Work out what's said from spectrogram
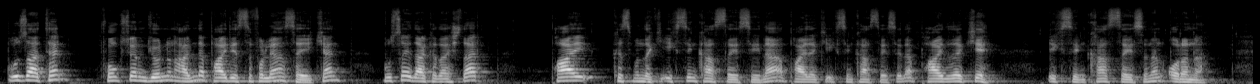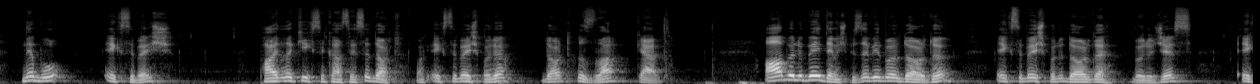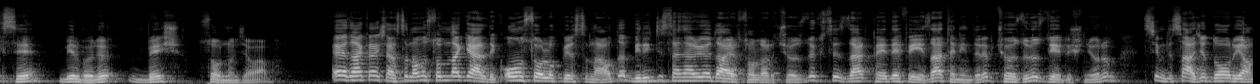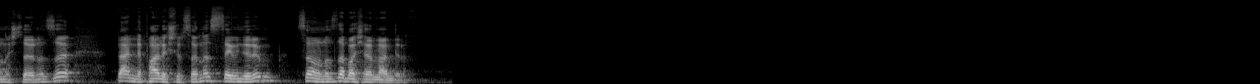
bu zaten fonksiyonun görünüm halinde paydayı sıfırlayan sayıyken bu sayıda arkadaşlar pay kısmındaki x'in katsayısıyla paydaki x'in katsayısıyla paydadaki x'in katsayısının oranı. Ne bu? Eksi 5. Paydadaki x'in katsayısı 4. Bak eksi 5 bölü 4 hızla geldi. A bölü B demiş bize 1 bölü 4'ü eksi 5 bölü 4'e böleceğiz. Eksi 1 bölü 5 sorunun cevabı. Evet arkadaşlar sınavın sonuna geldik. 10 soruluk bir sınavdı. Birinci senaryoya dair soruları çözdük. Sizler pdf'yi zaten indirip çözdünüz diye düşünüyorum. Şimdi sadece doğru yanlışlarınızı benimle paylaşırsanız sevinirim. Sınavınızda başarılar dilerim.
